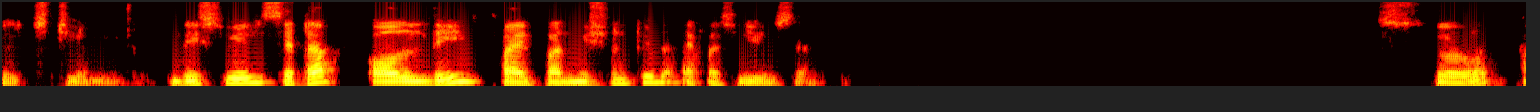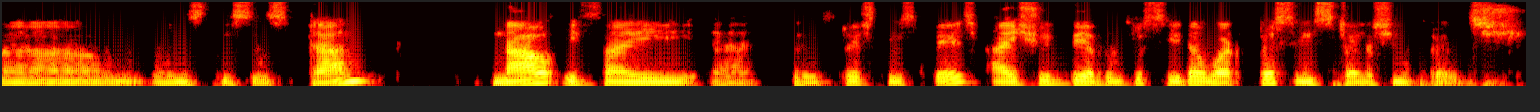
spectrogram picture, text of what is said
html. This will set up all the file permission to the apache user. So um, once this is done, now if I uh, refresh this page, I should be able to see the WordPress installation page.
